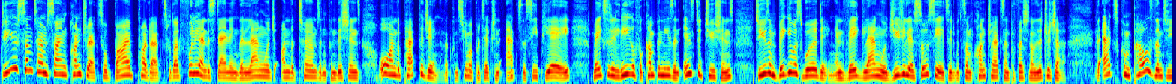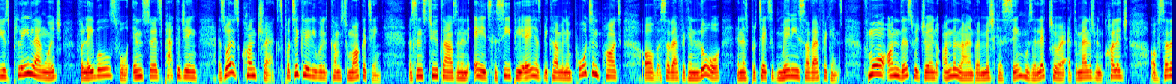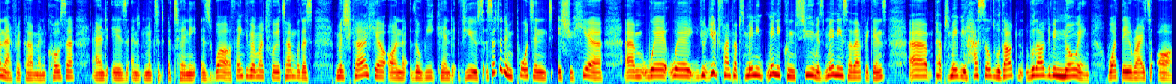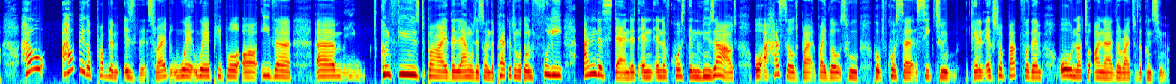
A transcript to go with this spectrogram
Do you sometimes sign contracts or buy products without fully understanding the language on the terms and conditions or on the packaging? The Consumer Protection Act, the CPA, makes it illegal for companies and institutions to use ambiguous wording and vague language usually associated with some contracts and professional literature. The Act compels them to use plain language for labels, for inserts, packaging, as well as contracts, particularly when it comes to marketing. Now, since 2008, the CPA has become an important part of South African law and has protected many South Africans. For more on this, we're joined on the line by Mishka Singh, who's a lecturer at the Management College of Southern Africa, Mancosa, and is an admitted attorney as well. Thank you very much for your time with us, Mishka, here on The Weekend Views. Such an important issue here, um, where where you, would find perhaps many many consumers, many South Africans, uh, perhaps maybe hustled without without even knowing what their rights are. How how big a problem is this, right? Where where people are either um, confused by the language that's on the packaging or don't fully understand it, and, and of course then lose out or are hustled by, by those who, who of course uh, seek to get an extra buck for them or not to honor the rights of the consumer.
